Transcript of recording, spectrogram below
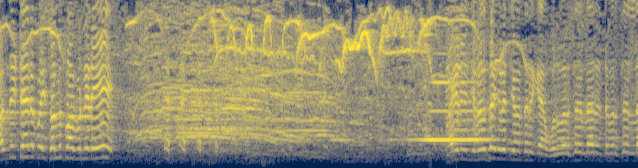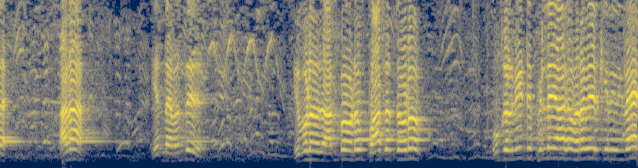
வந்துட்டேன்னு போய் சொல்லுப்பா முன்னாடி. பதினஞ்சு வருஷம் கழிச்சு வந்திருக்கேன். ஒரு வருஷம் இல்ல ரெண்டு வருஷம் இல்ல. ஆனா என்ன வந்து இவ்வளவு அன்போடும் பாசத்தோடும் உங்கள் வீட்டு பிள்ளையாக வரவேற்கிறீர்களே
